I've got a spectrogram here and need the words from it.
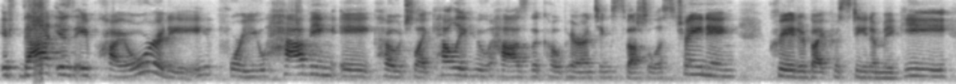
if that is a priority for you, having a coach like Kelly who has the co parenting specialist training created by Christina McGhee.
